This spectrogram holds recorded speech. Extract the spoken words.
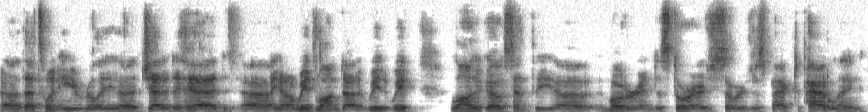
that's when he really jetted ahead. you know, we'd long done we we'd long ago sent the motor into storage, so we we're just back to paddling.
